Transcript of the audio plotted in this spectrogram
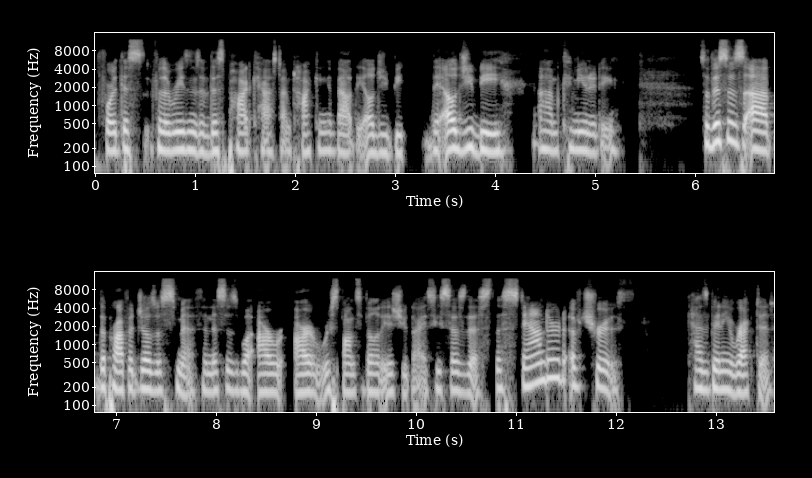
for this for the reasons of this podcast, I'm talking about the LGBT the LGB um, community. So this is uh, the prophet Joseph Smith, and this is what our our responsibility is, you guys. He says this: the standard of truth has been erected.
